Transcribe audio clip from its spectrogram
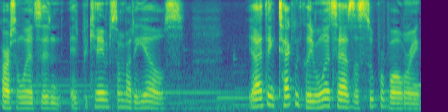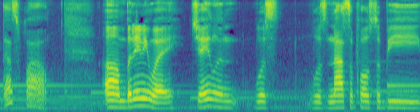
Carson Wentz, and it became somebody else. Yeah, I think technically Wentz has a Super Bowl ring. That's wild. Um, but anyway, Jalen was was not supposed to be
